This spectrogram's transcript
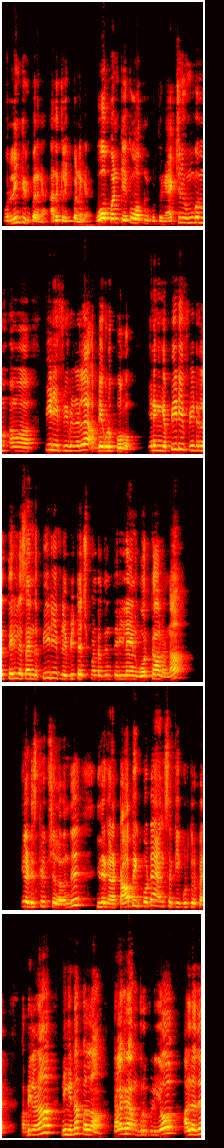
ஒரு லிங்க் இருக்கு பாருங்க. அதை கிளிக் பண்ணுங்க. ஓப்பன் கேக்கும் ஓப்பன் கொடுத்துருங்க. ஆக்சுவலி உங்கள் பிடிஎஃப் ரீடரில் அப்படியே கூட போகும். எனக்கு இங்கே பிடிஎஃப் ரீடரில் தெரியல சார் இந்த பிடிஎஃப்ல எப்படி டச் பண்ணுறதுன்னு தெரியல. எனக்கு ஒர்க் ஆகலைன்னா கீழே டிஸ்கிரிப்ஷனில் வந்து இதற்கான டாபிக் போட்டு ஆன்சர் கீ கொடுத்துருப்பேன். அப்படி இல்லைன்னா நீங்கள் என்ன பண்ணலாம்? டெலகிராம் குரூப்லேயோ அல்லது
